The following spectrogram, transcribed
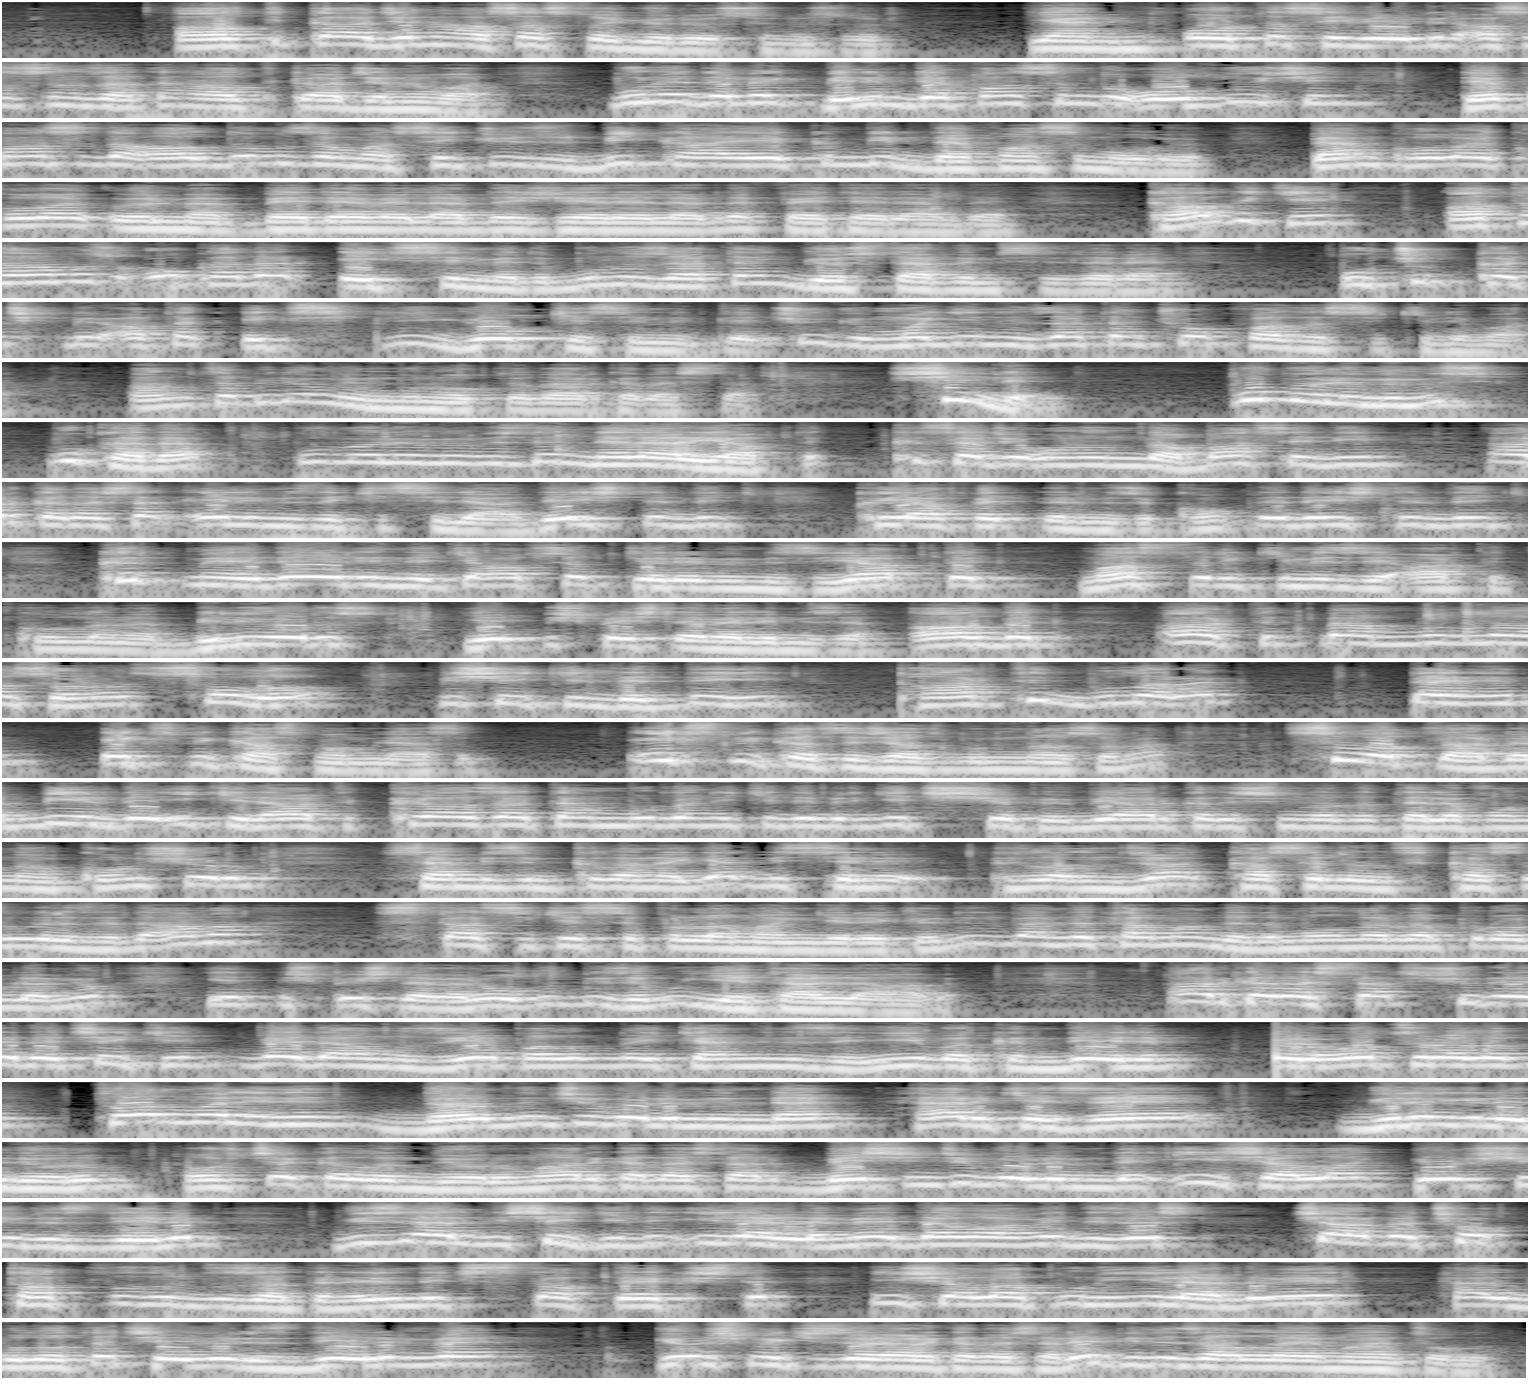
6K canı Asas'la görüyorsunuzdur. Yani orta seviye bir Asas'ın zaten 6K canı var. Bu ne demek? Benim defansımda olduğu için defansı da aldığımız zaman 800 1K'ya yakın bir defansım oluyor. Ben kolay kolay ölmem. BDV'lerde, JR'lerde, FT'lerde. Kaldı ki atağımız o kadar eksilmedi. Bunu zaten gösterdim sizlere. Uçuk kaçık bir atak eksikliği yok kesinlikle. Çünkü Mage'nin zaten çok fazla skill'i var. Anlatabiliyor muyum bu noktada arkadaşlar? Şimdi bu bölümümüz bu kadar. Bu bölümümüzde neler yaptık? Kısaca onun da bahsedeyim. Arkadaşlar elimizdeki silahı değiştirdik. Kıyafetlerimizi komple değiştirdik. 40M değerindeki absürt görevimizi yaptık. Master 2'mizi artık kullanabiliyoruz. 75 levelimizi aldık. Artık ben bundan sonra solo bir şekilde değil parti bularak benim XP kasmam lazım. XP kasacağız bundan sonra. Slotlarda 1'de 2'de artık kral zaten buradan 2'de bir geçiş yapıyor. Bir arkadaşımla da telefondan konuşuyorum. Sen bizim klana gel biz seni klanınca kasılırız, kasılırız dedi ama Stats 2 sıfırlaman gerekiyor dedi. Ben de tamam dedim. Onlarda problem yok. 75 level olduk. Bize bu yeterli abi. Arkadaşlar şuraya da çekin. Vedamızı yapalım ve kendinize iyi bakın diyelim. Böyle oturalım. Tormali'nin 4. bölümünden herkese güle güle diyorum. Hoşça kalın diyorum arkadaşlar. 5. bölümde inşallah görüşürüz diyelim. Güzel bir şekilde ilerlemeye devam edeceğiz. Çarda çok tatlı durdu zaten. Elindeki staff da yakıştı. İnşallah bunu ileride bir Hellblood'a çeviririz diyelim ve görüşmek üzere arkadaşlar. Hepiniz Allah'a emanet olun.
